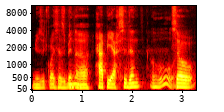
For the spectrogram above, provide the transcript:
music wise, has been mm-hmm. a happy accident. Oh. So,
